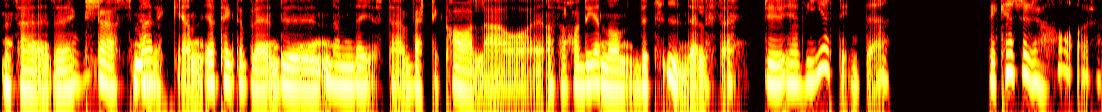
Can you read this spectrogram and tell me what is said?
Men så här eh, Mm. klösmärken, jag tänkte på det, du nämnde just det här vertikala och alltså har det någon betydelse? Du, jag vet inte. Det kanske det har.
